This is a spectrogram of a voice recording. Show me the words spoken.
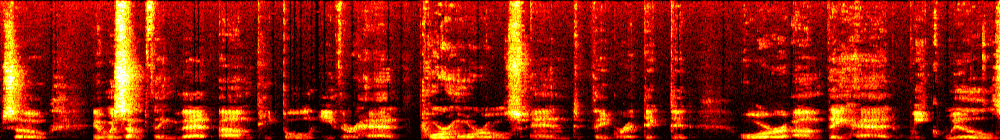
So it was something that um, people either had poor morals and they were addicted, or um, they had weak wills,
